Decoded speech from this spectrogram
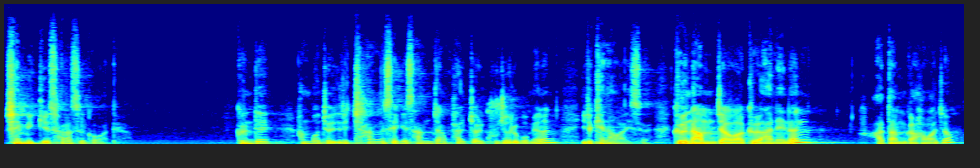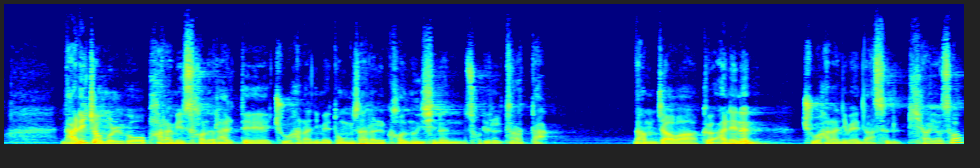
재밌게 살았을 것 같아요. 그런데 한번 저희들이 창세기 3장 8절 9절을 보면 이렇게 나와 있어요. 그 남자와 그 아내는 아담과 하와죠. 날이 저물고 바람이 서늘할 때 주 하나님의 동산을 거느시는 소리를 들었다. 남자와 그 아내는 주 하나님의 낯을 피하여서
